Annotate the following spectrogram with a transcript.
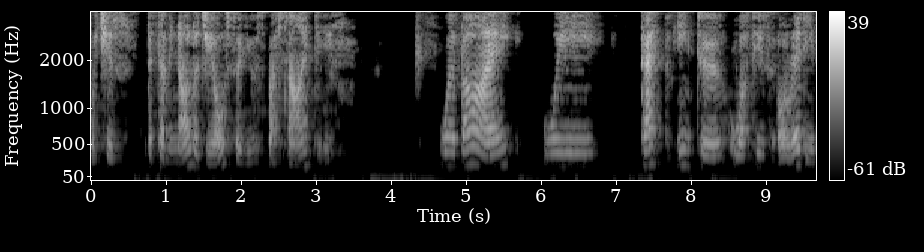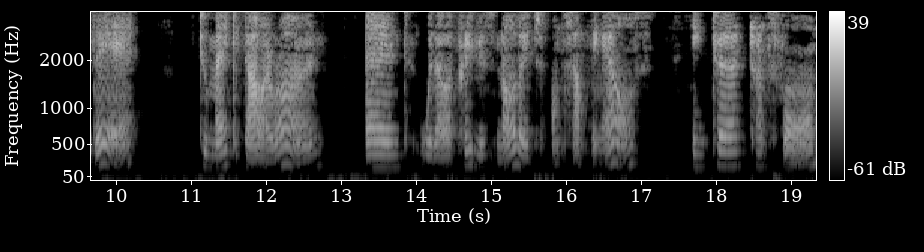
which is the terminology also used by scientists, whereby we tap into what is already there to make it our own and with our previous knowledge on something else, in turn transform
